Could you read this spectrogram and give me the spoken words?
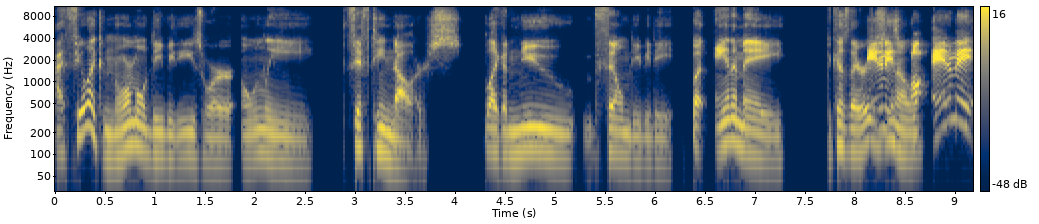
I feel like normal DVDs were only fifteen dollars, like a new film DVD. But anime, because there is, you know, anime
